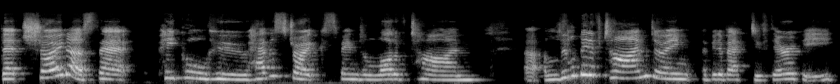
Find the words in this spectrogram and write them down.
that showed us that people who have a stroke spend a lot of time, uh, a little bit of time doing a bit of active therapy,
